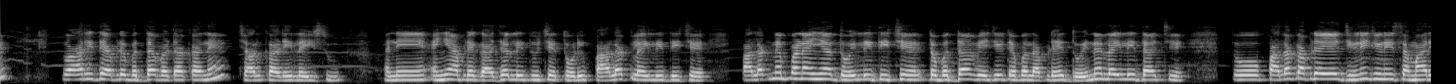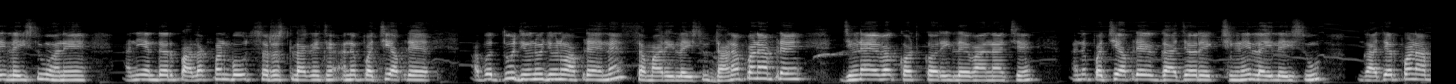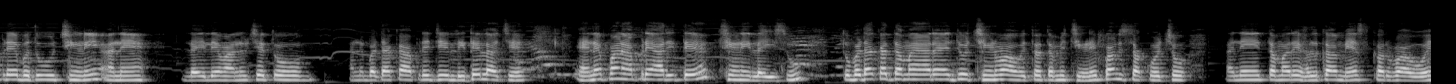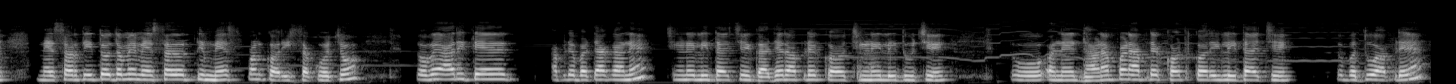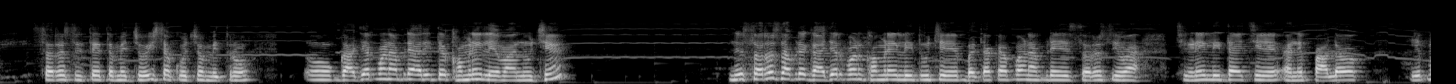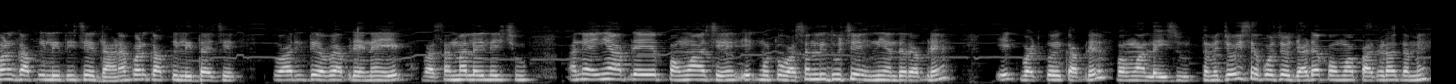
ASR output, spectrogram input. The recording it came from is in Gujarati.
તો આ રીતે આપણે બધા બટાકાને છાલ કાઢી લઈશું. અને અહીંયા આપણે ગાજર લીધું છે, થોડી પાલક લઈ લીધી છે. પાલકને પણ અહીંયા ધોઈ લીધી છે, તો બધા વેજીટેબલ આપણે ધોઈને લઈ લીધા છે. તો પાલક આપણે ઝીણી ઝીણી સમારી લઈશું અને આની અંદર પાલક પણ બહુ જ સરસ લાગે છે. અને પછી આપણે આ બધું ઝીણું ઝીણું આપણે એને સમારી લઈશું. ધાણા પણ આપણે ઝીણા એવા કટ કરી લેવાના છે. અને પછી આપણે ગાજર એક છીણી લઈ લઈશું. ગાજર પણ આપણે બધું છીણી અને લઈ લેવાનું છે. તો અને બટાકા આપણે જે લીધેલા છે, એને પણ આપણે આ રીતે છીણી લઈશું. તો બટાકા તમારે જો છીણવા હોય તો તમે છીણી પણ શકો છો. અને તમારે હલકા મેશ કરવા હોય. મેસરથી તો તમે મેસરથી મેશ પણ કરી શકો છો. તો હવે આ રીતે આપણે બટાકાને છીણી લીધા છે, ગાજર આપણે છીણી લીધું છે, તો અને ધાણા પણ આપણે કટ કરી લીધા છે, તો બધું આપણે સરસ રીતે તમે જોઈ શકો છો મિત્રો. તો ગાજર પણ આપણે આ રીતે ખમણી લેવાનું છે. ને સરસ આપણે ગાજર પણ ખમણી લીધું છે, બટાકા પણ આપણે સરસ એવા છીણી લીધા છે અને પાલક એ પણ કાપી લીધી છે, ધાણા પણ કાપી લીધા છે, તો આ રીતે હવે આપણે એને એક વાસણમાં લઈ લઈશું. અને અહીંયા આપણે પૌવા છે, એક મોટું વાસણ લીધું છે, એની અંદર આપણે એક વાટકો એક આપણે પૌવા લઈશું. તમે જોઈ શકો છો, જાડા પૌવા પાતળા તમે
